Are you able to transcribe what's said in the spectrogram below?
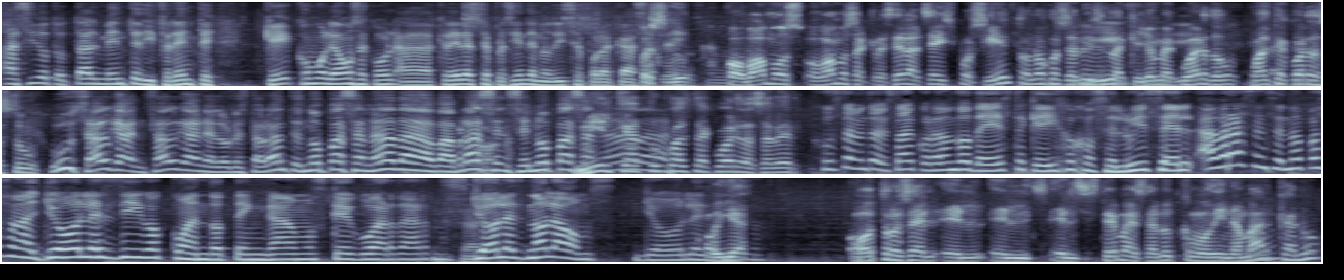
ha sido totalmente diferente. ¿Qué, ¿Cómo le vamos a, creer a este presidente? Nos dice por acá. Pues sí, o vamos, o vamos a crecer al 6%, ¿no, José Luis? Sí, es la que sí, yo me acuerdo. ¿Cuál te acuerdas tú? Uh, salgan, salgan a los restaurantes, no pasa nada, abrácense, no pasa Milka, nada. ¿tú cuál te acuerdas? A ver. Justamente me estaba acordando de este que dijo José Luis, el abrácense, no pasa nada. Yo les digo cuando tengamos que guardarnos. Exacto. Yo les, no la OMS, yo les Oye, digo. Otro es el, el, el, el sistema de salud como Dinamarca, ¿no?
